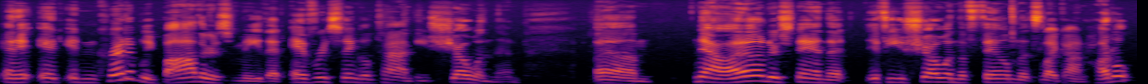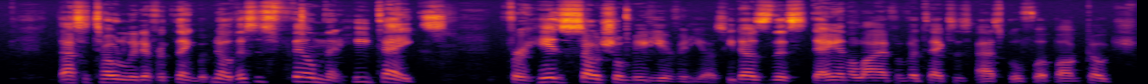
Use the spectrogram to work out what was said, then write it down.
And it, it, it incredibly bothers me that every single time he's showing them. Um, now, I understand that if he's showing the film that's like on Hudl, that's a totally different thing. But no, this is film that he takes for his social media videos. He does this day in the life of a Texas high school football coach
